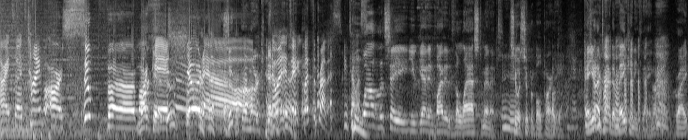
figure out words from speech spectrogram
All right, so it's time for our supermarket Market. showdown. Supermarket. So what- it's a- what's the premise? You tell us. Well, let's say you get invited at the last minute Mm-hmm. to a Super Bowl party. Okay. And you don't have time to make anything, right?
